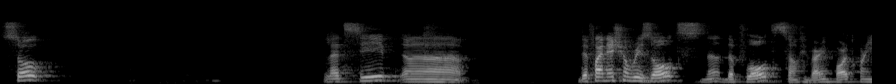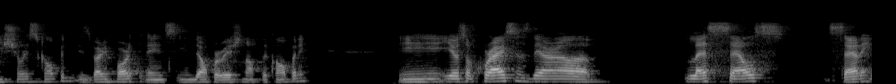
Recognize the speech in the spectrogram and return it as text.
So let's see uh, the financial results, no, the float, something very important for an insurance company, is very important and it's in the operation of the company. In years of crisis, there are less sales selling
